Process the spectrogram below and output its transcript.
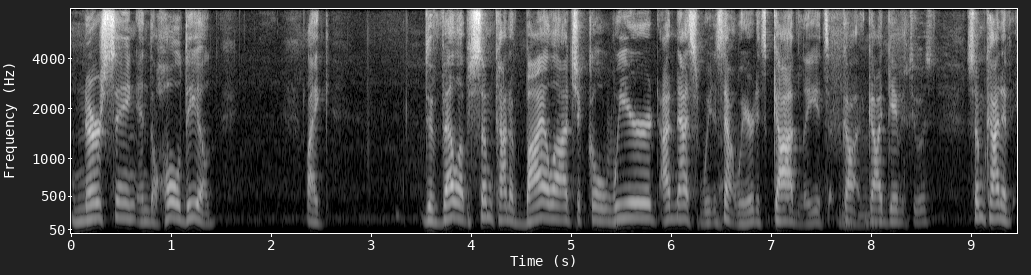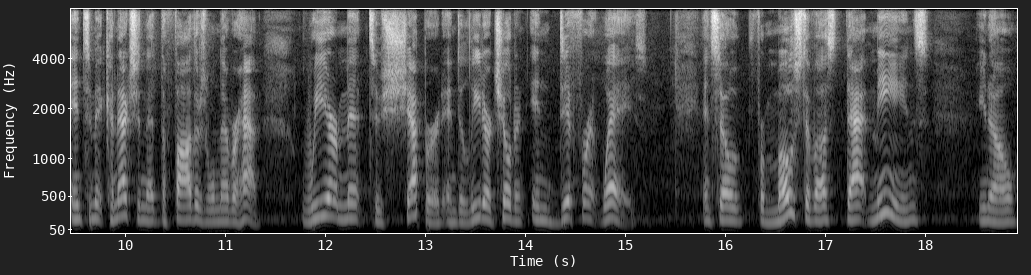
nursing and the whole deal. Like develop some kind of biological weird uh, that's weird it's not weird it's godly it's god, god gave it to us some kind of intimate connection that the fathers will never have. We are meant to shepherd and to lead our children in different ways. And so for most of us that means you know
